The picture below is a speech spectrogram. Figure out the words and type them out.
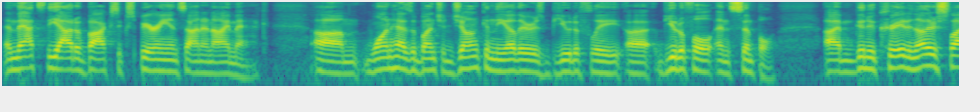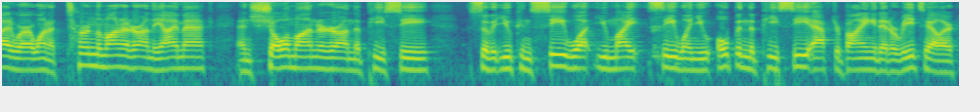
and that's the out of box experience on an iMac. Um, one has a bunch of junk, and the other is beautifully, uh, beautiful and simple. I'm going to create another slide where I want to turn the monitor on the iMac and show a monitor on the PC so that you can see what you might see when you open the PC after buying it at a retailer.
